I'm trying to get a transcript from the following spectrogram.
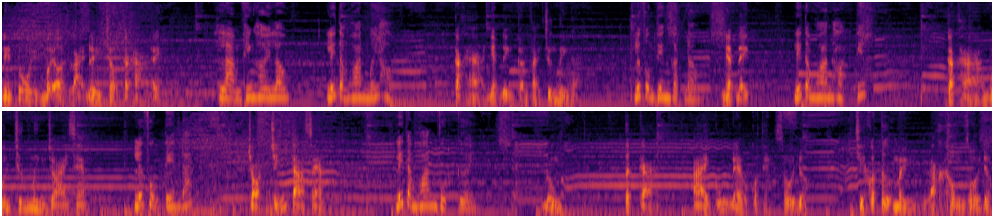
Nên tôi mới ở lại đây chờ các hạ đấy. Làm thinh hơi lâu Lý Tầm Hoan mới hỏi. Các hạ nhất định cần phải chứng minh à? Lữ Phụng Tiên gật đầu. Nhất định. Lý Tầm Hoan hỏi tiếp Các hạ muốn chứng minh cho ai xem? Lữ Phụng Tiên đáp. Cho chính ta xem. Lý Tầm Hoan vụt cười. Đúng. Tất cả ai cũng đều có thể dối được. Chỉ có tự mình là không dối được.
